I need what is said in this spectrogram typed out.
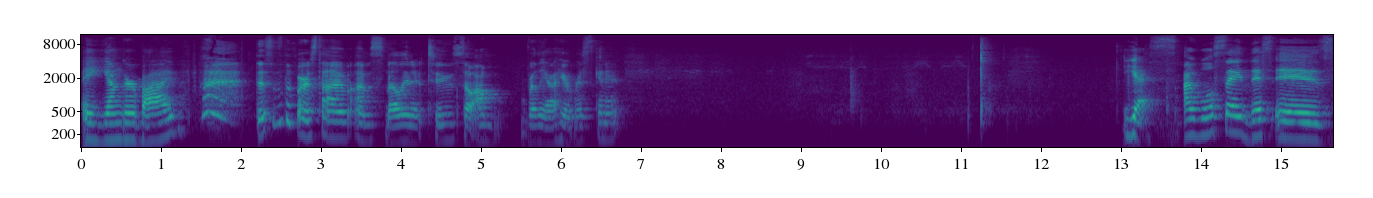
a younger vibe. This is the first time I'm smelling it too, so I'm really out here risking it. Yes, I will say this is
